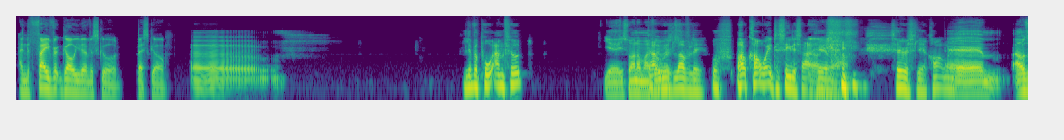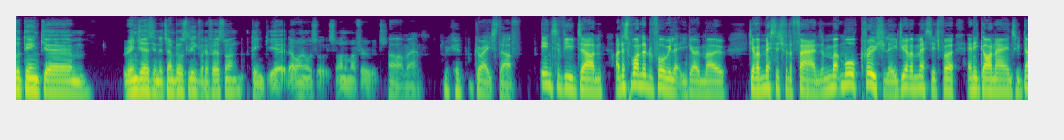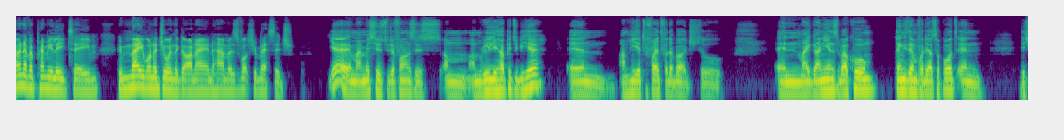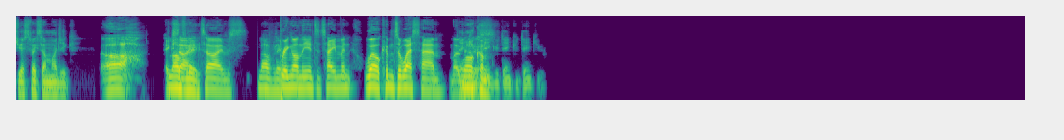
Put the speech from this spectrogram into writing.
And the favorite goal you've ever scored? Best goal? Um, Liverpool, Anfield. Yeah, it's one of my that favorites. was lovely. Oof, I can't wait to see this out Oh, here. yeah. man. Seriously, I can't wait. Um, I also think um, Rangers in the Champions League for the first one. I think yeah, that one also is one of my favorites. Oh man, we could. great stuff. Interview done. I just wondered before we let you go, Mo, do you have a message for the fans? And m- more crucially, do you have a message for any Ghanaians who don't have a Premier League team, who may want to join the Ghanaian Hammers? What's your message? Yeah, my message to the fans is I'm I'm really happy to be here and I'm here to fight for the badge. So and my Ghanaians back home, thanks them for their support and they should expect some magic. Oh, exciting Lovely. times. Lovely. Bring on the entertainment. Welcome to West Ham. Mo Thank Welcome. You, thank you, thank you, thank you.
